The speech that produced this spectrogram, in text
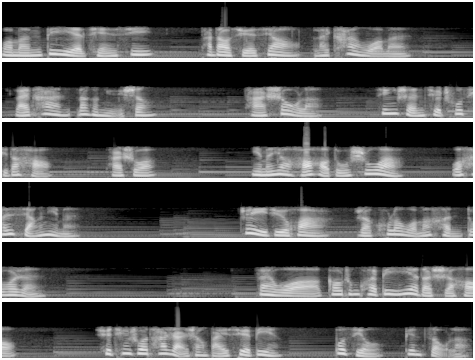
我们毕业前夕，他到学校来看我们，来看那个女生。她瘦了，精神却出奇的好。她说：“你们要好好读书啊，我很想你们。”这一句话惹哭了我们很多人。在我高中快毕业的时候，却听说他染上白血病，不久便走了。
